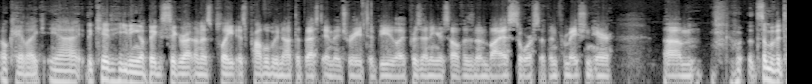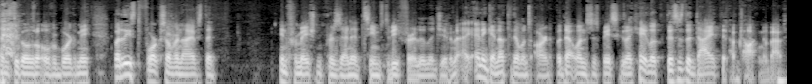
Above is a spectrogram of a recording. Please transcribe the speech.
okay, like, yeah, the kid eating a big cigarette on his plate is probably not the best imagery to be like presenting yourself as an unbiased source of information here. Um, some of it tends to go a little overboard to me, but at least forks over knives, that information presented seems to be fairly legitimate. And again, not that the ones aren't, but that one's just basically like, hey, look, this is the diet that I'm talking about.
